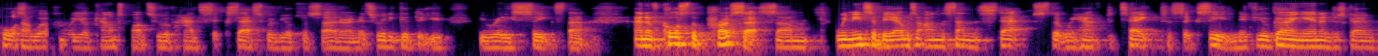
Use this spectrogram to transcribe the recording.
course yep. working with your counterparts who have had success with your persona and it's really good that you you really seeked that and of course the process um, we need to be able to understand the steps that we have to take to succeed and if you're going in and just going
